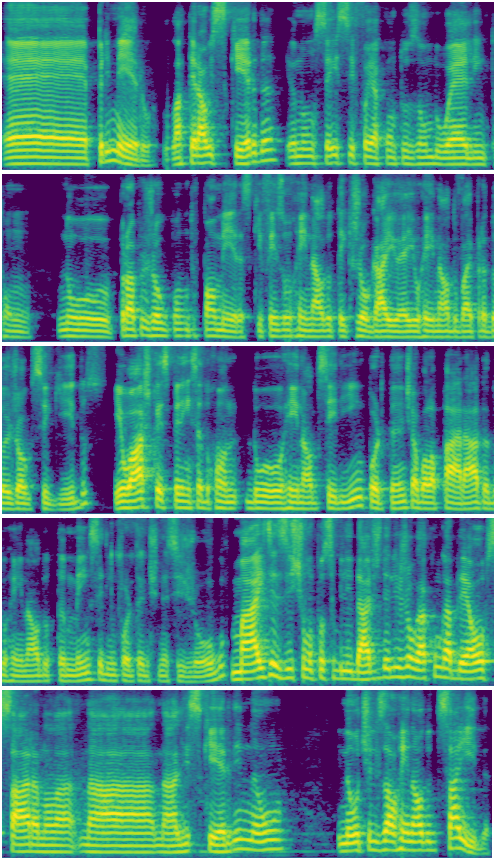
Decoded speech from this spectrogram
é, primeiro, lateral esquerda. Eu não sei se foi a contusão do Wellington no próprio jogo contra o Palmeiras, que fez o Reinaldo ter que jogar e aí o Reinaldo vai para dois jogos seguidos. Eu acho que a experiência do, do Reinaldo seria importante, a bola parada do Reinaldo também seria importante nesse jogo, mas existe uma possibilidade dele jogar com Gabriel Sara na, na, na ala esquerda e não, não utilizar o Reinaldo de saída.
